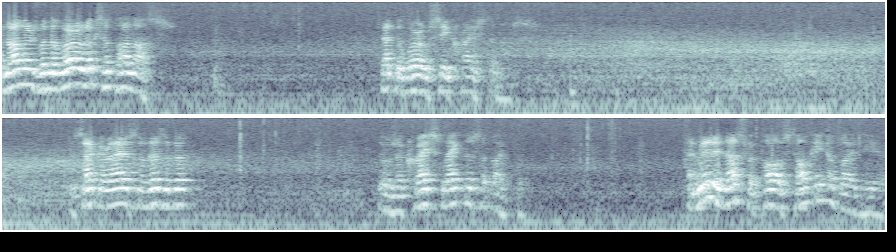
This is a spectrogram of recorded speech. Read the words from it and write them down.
When others, when the world looks upon us, let the world see Christ in us. To Zacharias and Elizabeth, there was a Christ likeness about them. And really, that's what Paul's talking about here.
